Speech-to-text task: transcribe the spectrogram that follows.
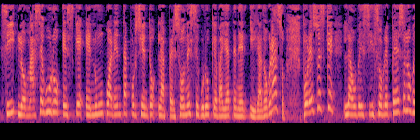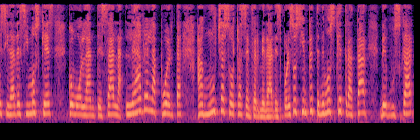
sí, lo más seguro es que en un 40% la persona es seguro que vaya a tener hígado graso. Por eso es que la obesidad, sobrepeso, la obesidad decimos que es como la antesala, le abre la puerta a muchas otras enfermedades. Por eso siempre tenemos que tratar de buscar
